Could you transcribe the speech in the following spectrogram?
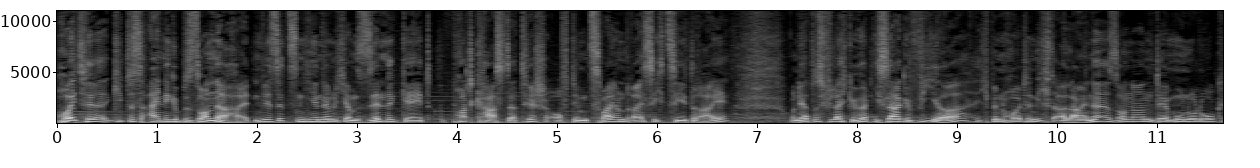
Heute gibt es einige Besonderheiten. Wir sitzen hier nämlich am Sendegate Podcaster-Tisch auf dem 32C3. Und ihr habt es vielleicht gehört, ich sage wir. Ich bin heute nicht alleine, sondern der Monolog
